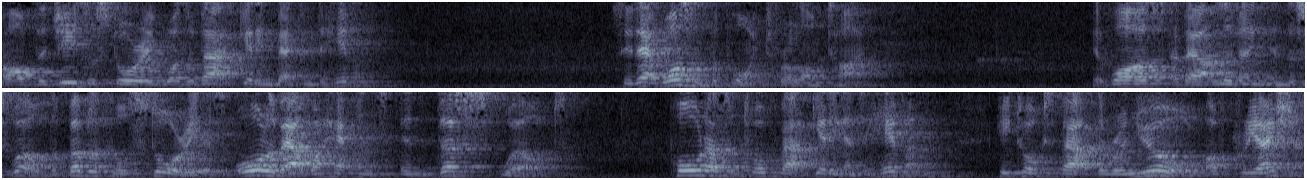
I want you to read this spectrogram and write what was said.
of the Jesus story was about getting back into heaven. See, that wasn't the point for a long time. It was about living in this world. The biblical story is all about what happens in this world. Paul doesn't talk about getting into heaven, he talks about the renewal of creation.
